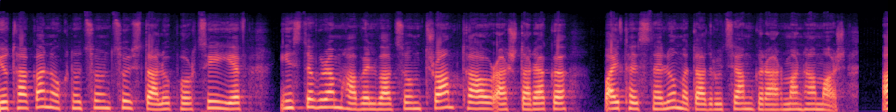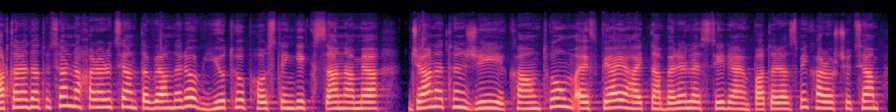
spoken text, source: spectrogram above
նյութական օգնություն ցույց տալու փորձի եւ Instagram հավելվածում Trump Tower աշտարակը պայթեցնելու մտադրությամբ գրառման համար։ Արդարադատության նախարարության տվյալներով YouTube հոստինգի 20-ամյա Ջանեթեն Ժիի քաունթում FBI-ը հայտնաբերել է Սիրիայում պատերազմի քարոշչությամբ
